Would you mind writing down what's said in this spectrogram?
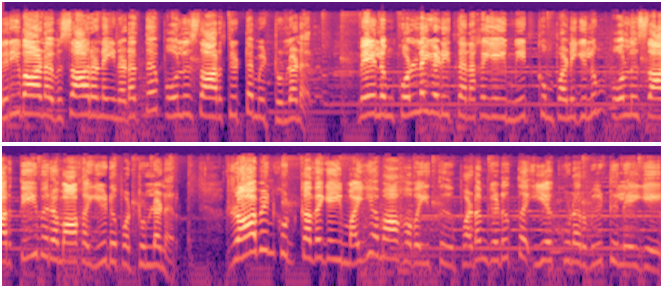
விரிவான விசாரணை நடத்த போலீசார் திட்டமிட்டுள்ளனர். மேலும் கொள்ளையடித்த நகையை மீட்கும் பணியிலும் போலீசார் தீவிரமாக ஈடுபட்டுள்ளனர். ராபின்ஹுட் கதையை மையமாக வைத்து படம் எடுத்த இயக்குனர் வீட்டிலேயே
